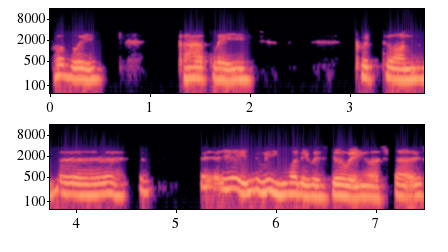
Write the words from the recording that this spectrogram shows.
probably partly put on uh, in, in, what he was doing, I suppose.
